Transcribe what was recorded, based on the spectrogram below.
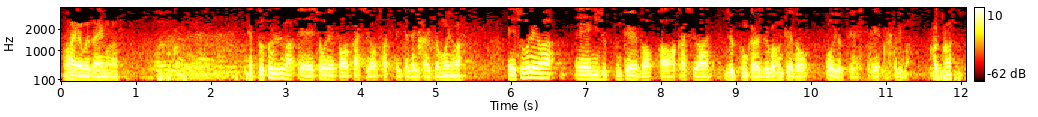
おはようございます。えっと、それでは、えー、症例と証をさせていただきたいと思います。えー、症例は、えー、20分程度、証は10分から15分程度を予定しております。はい、きます。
